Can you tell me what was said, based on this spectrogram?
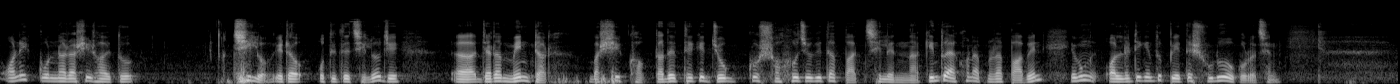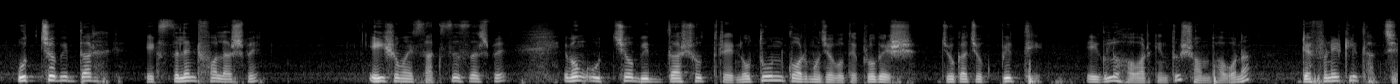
অনেক কন্যা রাশির হয়তো ছিল, এটা অতীতে ছিল যে যারা মেন্টার বা শিক্ষক, তাদের থেকে যোগ্য সহযোগিতা পাচ্ছিলেন না। কিন্তু এখন আপনারা পাবেন এবং অলরেডি কিন্তু পেতে শুরুও করেছেন। উচ্চ বিদ্যার এক্সেলেন্ট ফল আসবে, এই সময় সাকসেস আসবে এবং উচ্চ বিদ্যা সূত্রে নতুন কর্মজগতে প্রবেশ, যোগাযোগ বৃদ্ধি, এগুলো হওয়ার কিন্তু সম্ভাবনা ডেফিনেটলি থাকছে।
